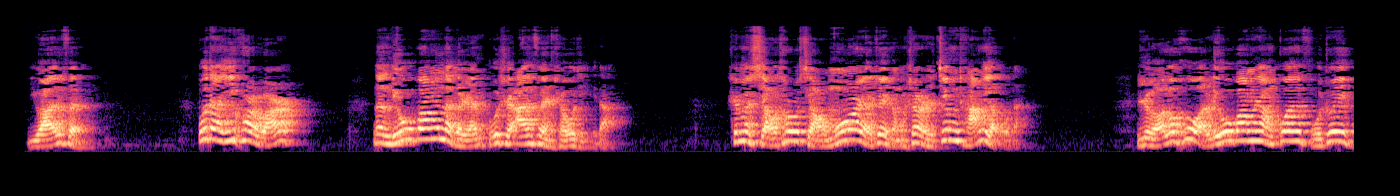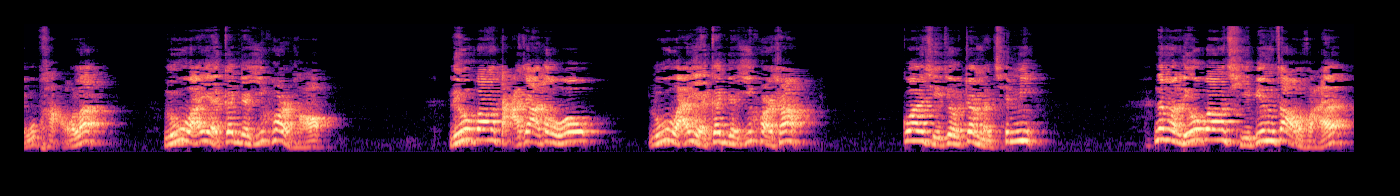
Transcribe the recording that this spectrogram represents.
缘分不但一块玩。那刘邦那个人不是安分守己的，什么小偷小摸呀这种事儿是经常有的。惹了祸，刘邦让官府追捕跑了，卢绾也跟着一块跑。刘邦打架斗殴，卢绾也跟着一块上，关系就这么亲密。那么刘邦起兵造反。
